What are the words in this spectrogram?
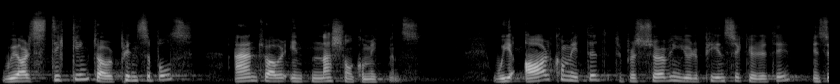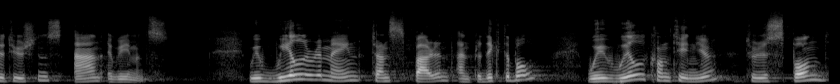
We are sticking to our principles and to our international commitments. We are committed to preserving European security, institutions and agreements. We will remain transparent and predictable. We will continue to respond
